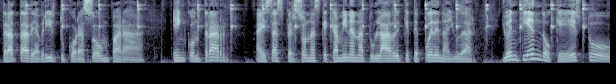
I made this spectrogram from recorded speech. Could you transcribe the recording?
Trata de abrir tu corazón para encontrar a esas personas que caminan a tu lado y que te pueden ayudar. Yo entiendo que esto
